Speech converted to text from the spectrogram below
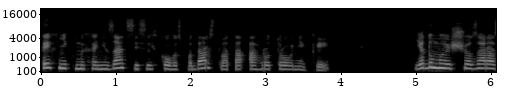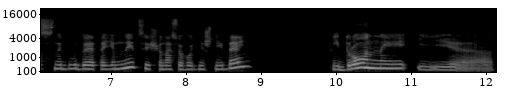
технік механізації сільського господарства та агротроніки. Я думаю, що зараз не буде таємниці, що на сьогоднішній день і дрони, і е,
